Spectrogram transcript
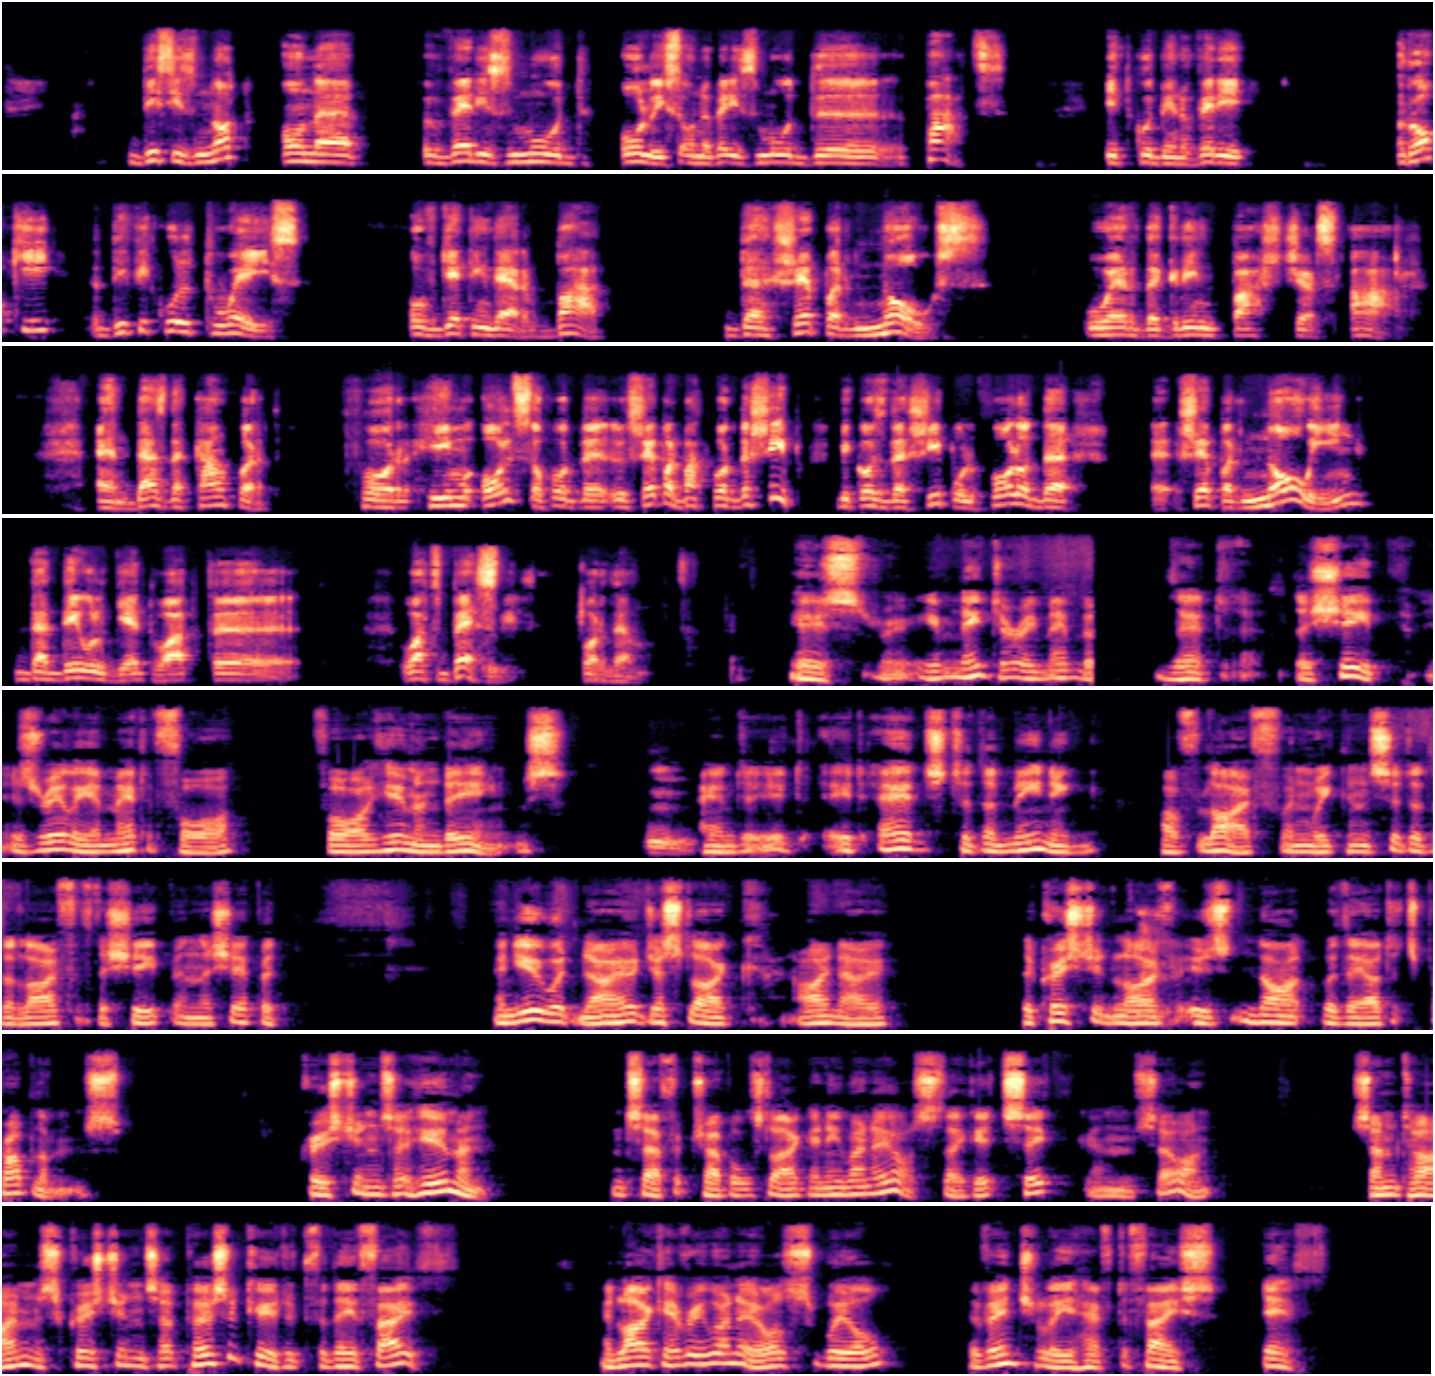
This is not on a very smooth always on a very smooth uh, path. It could be in a very rocky difficult ways of getting there but the shepherd knows where the green pastures are and that's the comfort for him also for the shepherd but for the sheep because the sheep will follow the uh, shepherd knowing that they will get what uh, what's best for them Yes, you need to remember that uh, the sheep is really a metaphor for human beings, Mm. and it, it adds to the meaning of life when we consider the life of the sheep and the shepherd. And you would know, just like I know, the Christian life is not without its problems. Christians are human and suffer troubles like anyone else. They get sick and so on. Sometimes Christians are persecuted for their faith, and like everyone else, will eventually have to face death.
